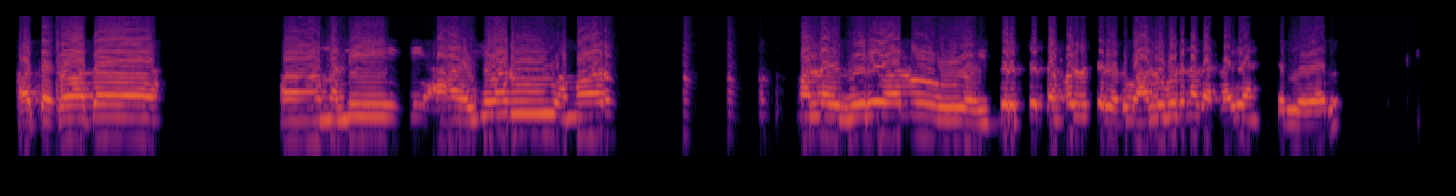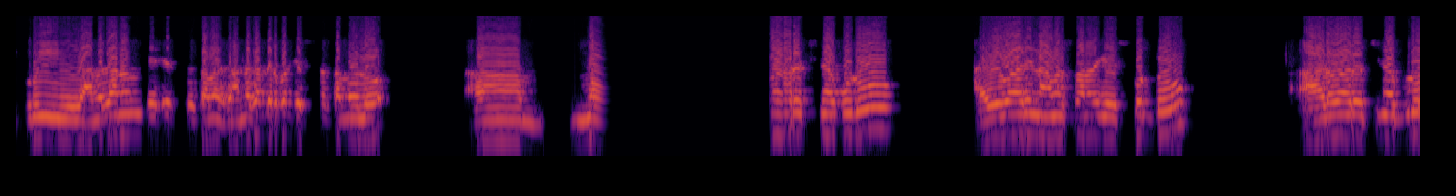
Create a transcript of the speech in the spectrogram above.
ఆ తర్వాత మళ్ళీ ఆ అయ్యవారు అమ్మవారు మళ్ళీ వేరే వాళ్ళు ఇద్దరు వచ్చారు దంపతులు వచ్చారు వాళ్ళు కూడా నాకు అట్లాగే అనిపిస్తారు గారు ఇప్పుడు ఈ అన్నదానం చేసే సమయం అన్నసందర్భం చేస్తున్న సమయంలో అమ్మవారు వచ్చినప్పుడు అయ్యవారి నామస్మరణ చేసుకుంటూ ఆడవారు వచ్చినప్పుడు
